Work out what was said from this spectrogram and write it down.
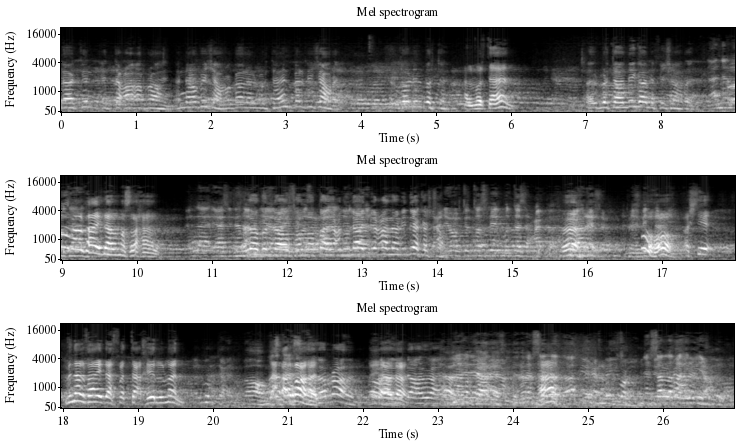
لكن ادعى الراهن انه في شهر وقال المرتهن بل في شهرين يقول للمرتهن المرتهن المرتهن ذي قال في شهرين لأن لا المسلم فائدة المصلحة له لا يا سيدنا لا له سلطه يعني لا يبيعه الا في ذاك الشهر يعني وقت التصريف متسع حقه إيه. اوه اشتي من الفائدة في التأخير المن لا لا الراهن الراهن لا، لا. لا واحد من السلطة يبيع لا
